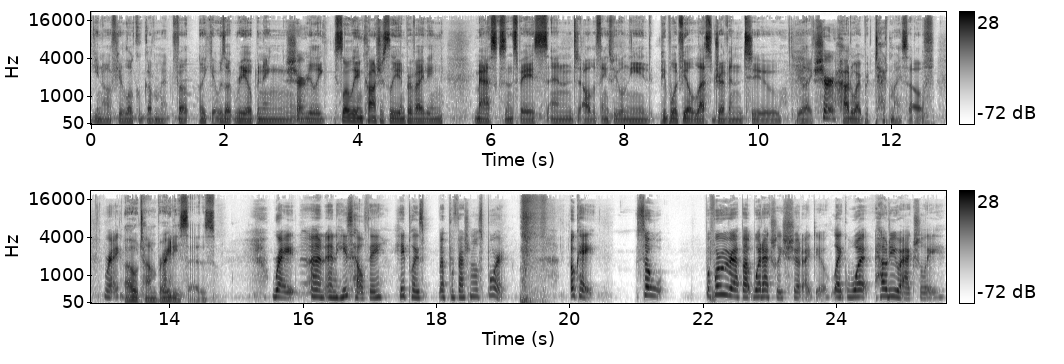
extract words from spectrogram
you know if your local government felt like it was a reopening Sure. really slowly and cautiously and providing masks and space and all the things people need, people would feel less driven to be like, Sure. how do I protect myself? Right. Oh, Tom Brady says. Right. And and he's healthy. He plays a professional sport. okay. So before we wrap up, what actually should I do? Like what how do you actually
